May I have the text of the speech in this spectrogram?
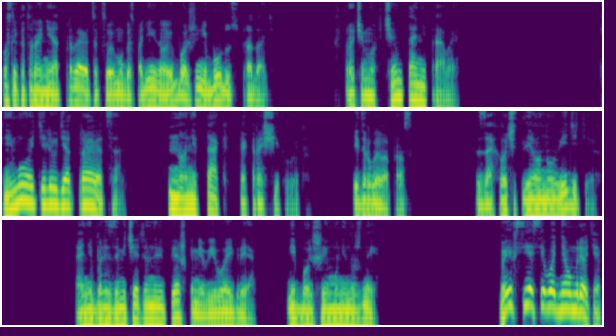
после которой они отправятся к своему господину и больше не будут страдать. Впрочем, в чем-то они правы. К нему эти люди отправятся, но не так, как рассчитывают. И другой вопрос. Захочет ли он увидеть их? Они были замечательными пешками в его игре, и больше ему не нужны. «Вы все сегодня умрете.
